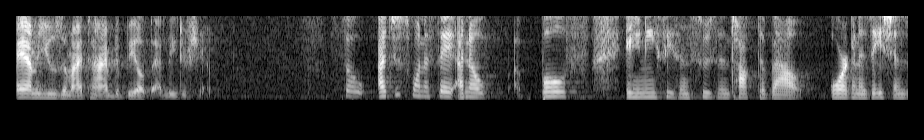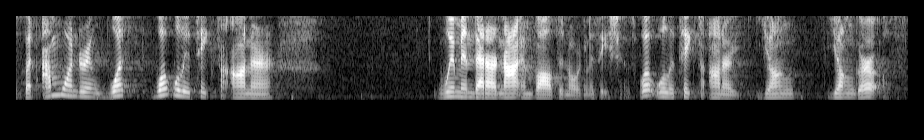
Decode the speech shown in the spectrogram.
am using my time to build that leadership. So I just want to say, I know both Eunisses and Susan talked about organizations, but I'm wondering what, what will it take to honor women that are not involved in organizations? What will it take to honor young, young girls?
